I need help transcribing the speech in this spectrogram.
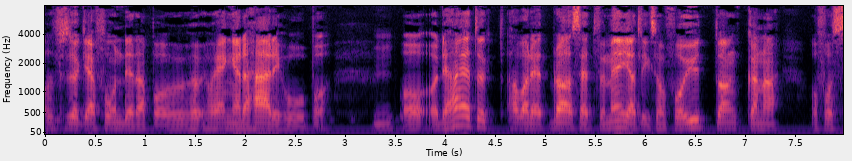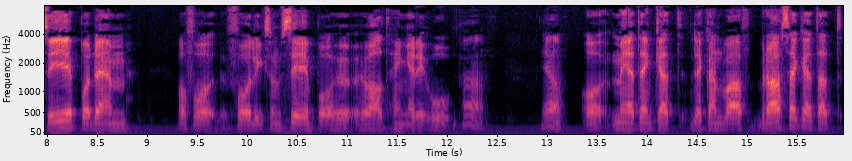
och försöker jag fundera på hur, hur hänger det här ihop och, mm. och, och, det har jag tyckt har varit ett bra sätt för mig att liksom få ut tankarna och få se på dem och få, få liksom se på hur, hur allt hänger ihop. Ah. Ja. Och, men jag tänker att det kan vara bra säkert att,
